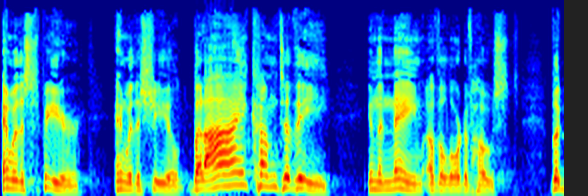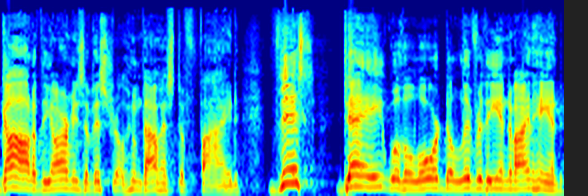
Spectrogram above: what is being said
and with a spear and with a shield, but I come to thee in the name of the Lord of hosts the God of the armies of Israel, whom thou hast defied. This day will the Lord deliver thee into mine hand,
